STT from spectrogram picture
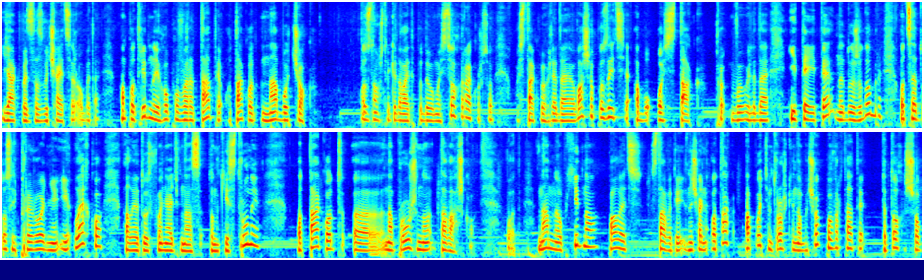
як ви зазвичай це робите, вам потрібно його повертати отак от на бочок. От знову ж таки, давайте подивимось цього ракурсу. Ось так виглядає ваша позиція, або ось так виглядає і те, і те не дуже добре. Оце досить природньо і легко, але тут фонять в нас тонкі струни. Отак, от е, напружено та важко. От нам необхідно палець ставити ізначально отак, а потім трошки на бочок повертати для того, щоб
